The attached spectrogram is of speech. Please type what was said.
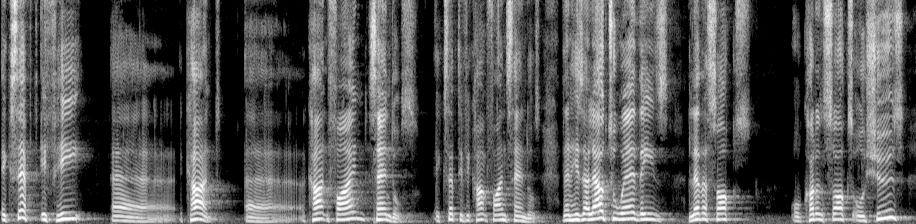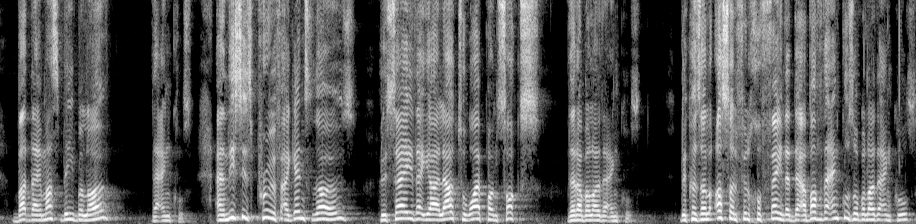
except if he uh, can't uh, can't find sandals except if he can't find sandals then he's allowed to wear these leather socks or cotton socks or shoes but they must be below the ankles and this is proof against those who say that you're allowed to wipe on socks that are below the ankles because al-asl fil khuffain that they're above the ankles or below the ankles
